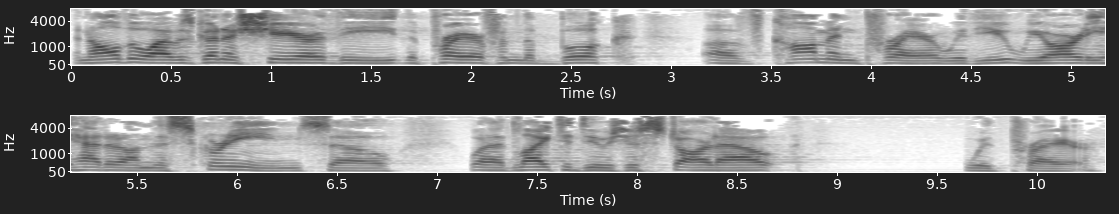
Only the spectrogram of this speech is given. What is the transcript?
And although I was going to share the, the prayer from the book of common prayer with you, we already had it on the screen. So what I'd like to do is just start out with prayer.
